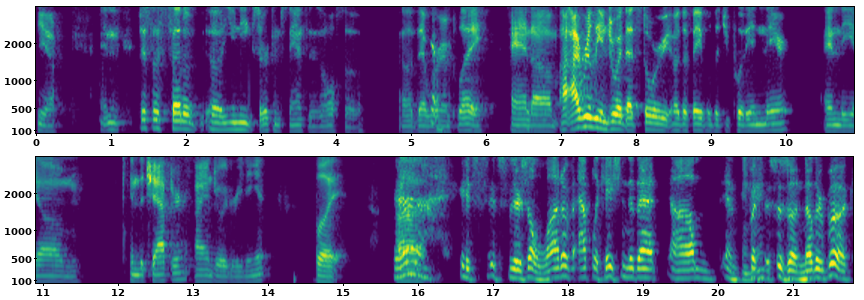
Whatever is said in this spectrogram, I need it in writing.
Yeah. And just a set of uh, unique circumstances also uh, that were in play. And um, I, I really enjoyed that story or the fable that you put in there in the um, in the chapter. I enjoyed reading it. But Yeah, it's it's there's a lot of application to that, um, and but Mhm. this is another book,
